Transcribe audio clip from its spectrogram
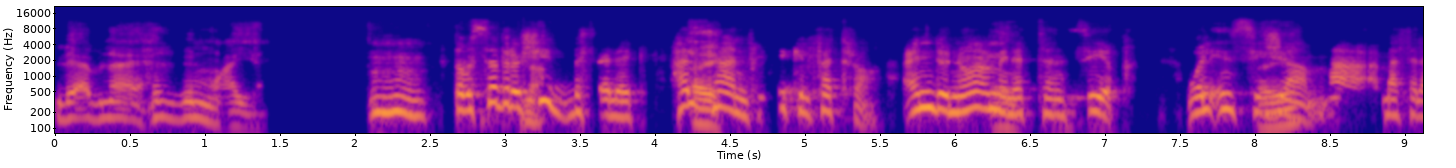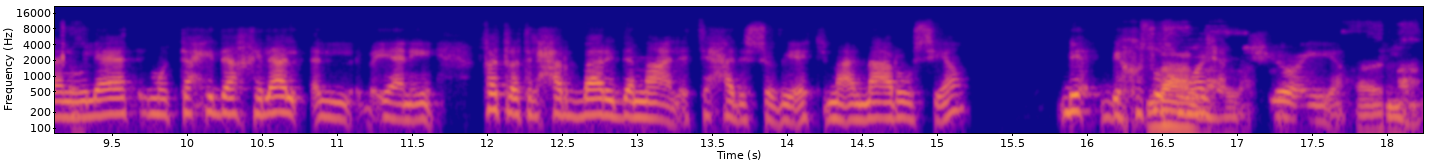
لأبناء حزب معين. طب أستاذ نعم. رشيد بسألك هل أي. كان في تلك الفترة عنده نوع أي. من التنسيق والإنسجام أي. مع مثلا الولايات المتحدة خلال يعني فترة الحرب باردة مع الاتحاد السوفيتي مع مع روسيا بخصوص مواجهة الشيوعية؟ نعم.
